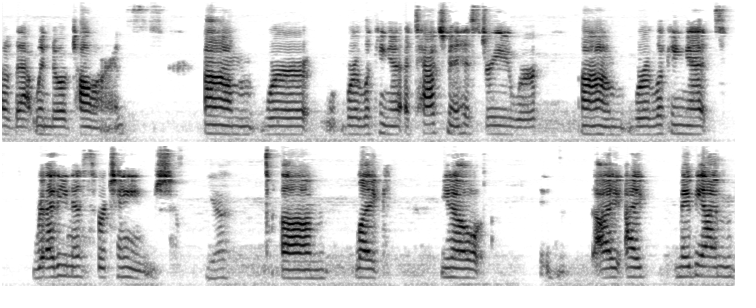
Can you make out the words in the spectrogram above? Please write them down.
of that window of tolerance? Um, we're, we're looking at attachment history. We're, um, we're looking at readiness for change. Yeah. Um, like, you know, I, I maybe I'm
